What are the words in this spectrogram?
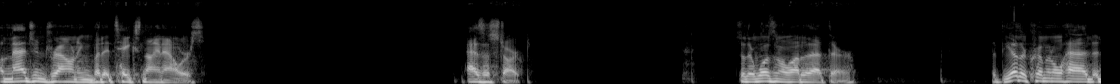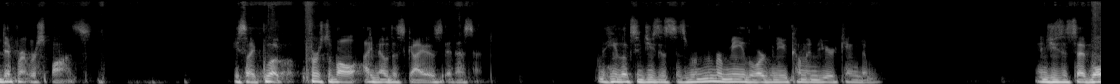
Imagine drowning, but it takes nine hours as a start. So there wasn't a lot of that there. But the other criminal had a different response. He's like, Look, first of all, I know this guy is innocent. And he looks at Jesus and says, Remember me, Lord, when you come into your kingdom. And Jesus said, Well,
